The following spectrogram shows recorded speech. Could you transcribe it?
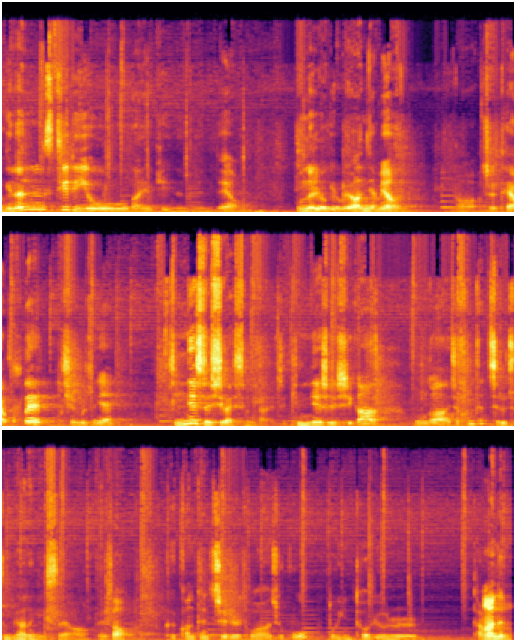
여기는 스튜디오가 이렇게 있는 데인데요. 오늘 여기를 왜 왔냐면 어, 제 대학 후배 친구 중에 김예슬 씨가 있습니다. 이제 김예슬 씨가 뭔가 이제 컨텐츠를 준비하는 게 있어요. 그래서 그 컨텐츠를 도와주고 또 인터뷰를 당하는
